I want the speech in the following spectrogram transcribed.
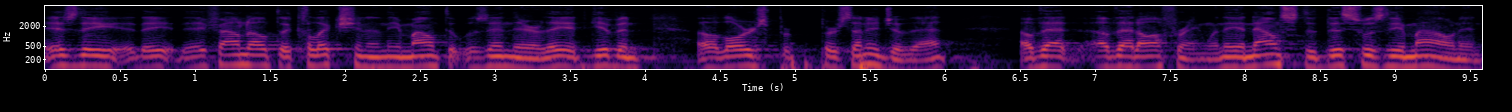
as they, they, they found out the collection and the amount that was in there, they had given a large per- percentage of that, of that, of that offering when they announced that this was the amount. And,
